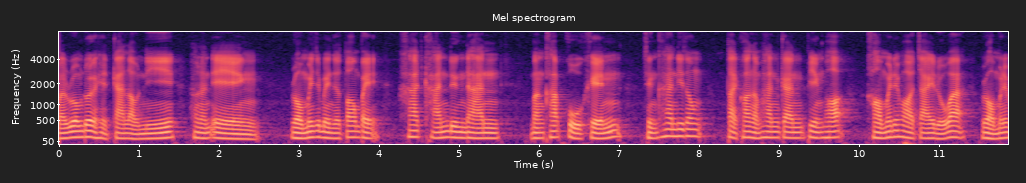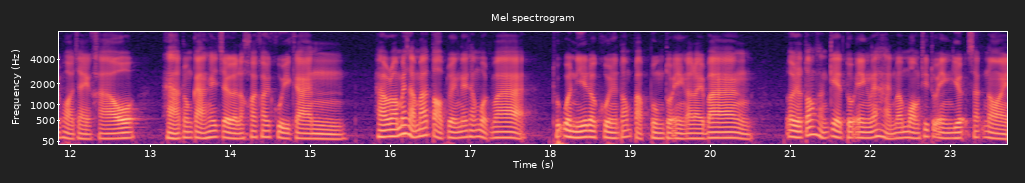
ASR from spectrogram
มาร่วมด้วยกับเหตุการณ์เหล่านี้ เท่านั้นเอง เราไม่จำเป็นจะต้องไปคาดคั้นดึงดัน บังคับขู่เข็น ถึงขั้นที่ต้องตัดความสัมพันธ์กันเพียงเพราะเขาไม่ได้พอใจหรือว่าเราไม่ได้พอใจเขา หาตรงกลางให้เจอแล้วค่อยๆคุยกัน หากเราไม่สามารถตอบตัวเองได้ทั้งหมดว่า ทุกวันนี้เราควรจะต้องปรับปรุงตัวเองอะไรบ้าง เราจะต้องสังเกตตัวเองและหันมามองที่ตัวเองเยอะสักหน่อย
